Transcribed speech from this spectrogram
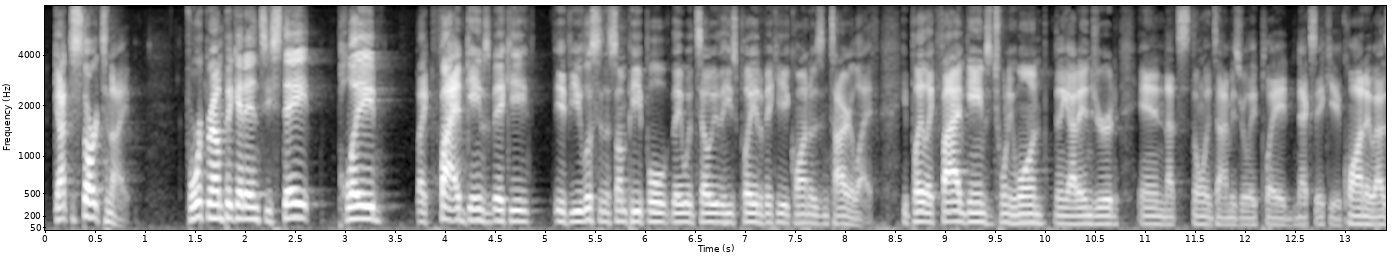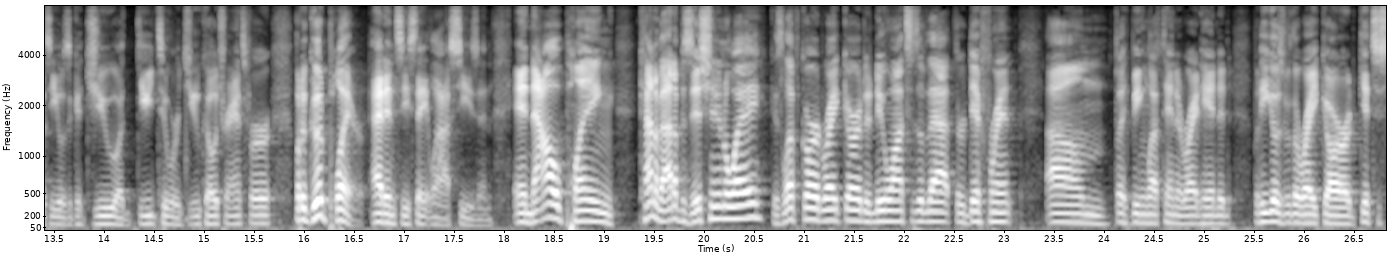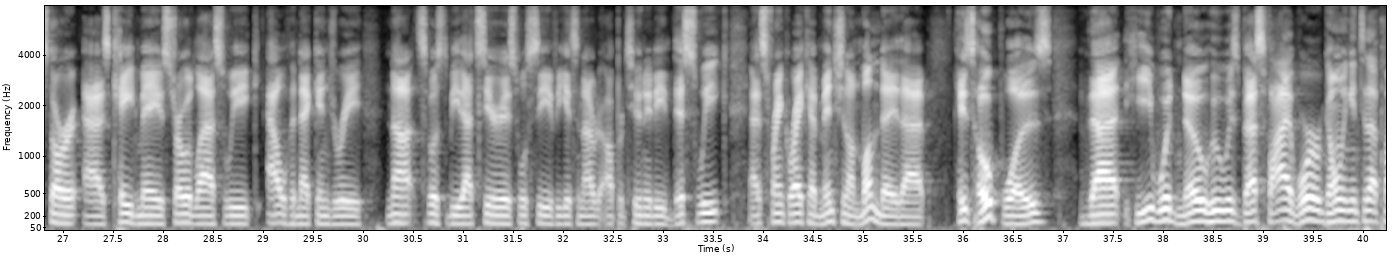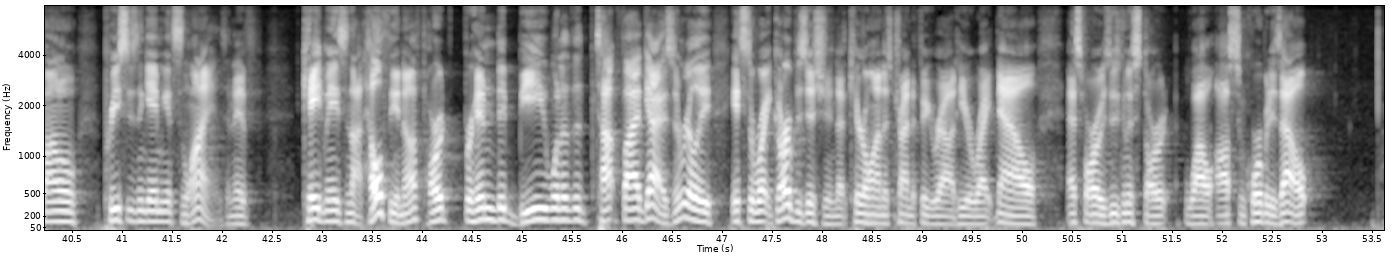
got to start tonight. Fourth round pick at NC State played like five games of Icky. If you listen to some people, they would tell you that he's played Ickey Ekwonu his entire life. He played like five games at 21, then he got injured, and that's the only time he's really played next to Ickey Ekwonu as he was like a Jew, a D2 or JUCO transfer, but a good player at NC State last season. And now playing kind of out of position in a way, because left guard, right guard, the nuances of that, they're different um, like being left-handed, right-handed. But he goes with the right guard, gets a start as Cade Mays struggled last week, out with a neck injury, not supposed to be that serious. We'll see if he gets an opportunity this week. As Frank Reich had mentioned on Monday, that his hope was that he would know who his best five were going into that final preseason game against the Lions, and if Cade Mays is not healthy enough, hard for him to be one of the top five guys. And really, it's the right guard position that Carolina is trying to figure out here right now as far as who's going to start while Austin Corbett is out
